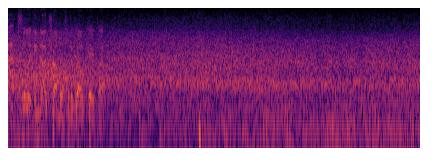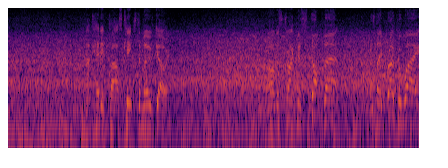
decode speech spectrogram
Absolutely no trouble for the goalkeeper. Headed pass keeps the move going. Oh, the strikers stopped there as they broke away.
